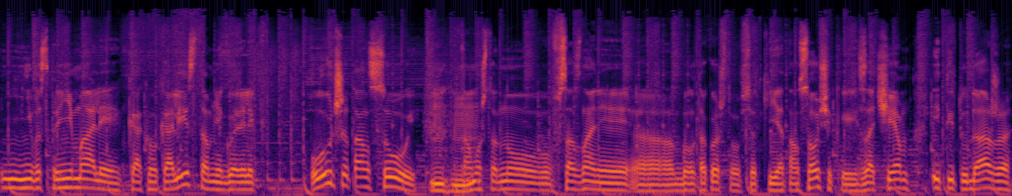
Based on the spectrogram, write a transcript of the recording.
не воспринимали как вокалиста, мне говорили, лучше танцуй, потому что, ну, в сознании э, было такое, что все-таки я танцовщик, и зачем, и ты туда же.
